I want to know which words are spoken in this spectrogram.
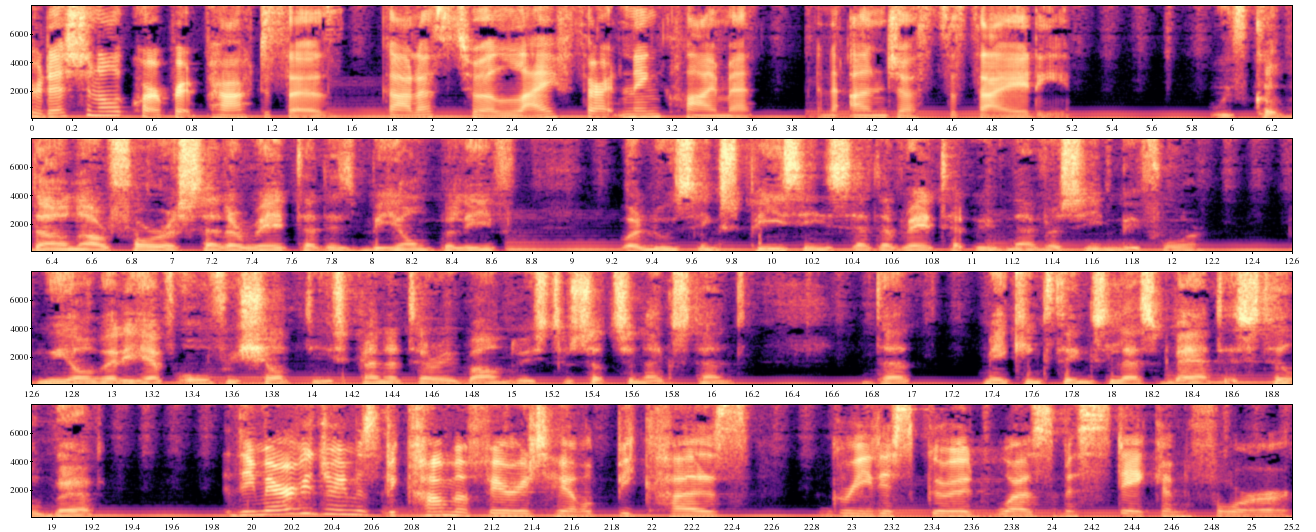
Traditional corporate practices got us to a life threatening climate and unjust society. We've cut down our forests at a rate that is beyond belief. We're losing species at a rate that we've never seen before. We already have overshot these planetary boundaries to such an extent that making things less bad is still bad. The American dream has become a fairy tale because greed is good was mistaken for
